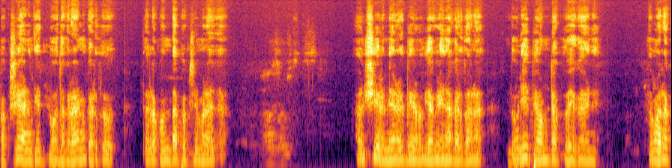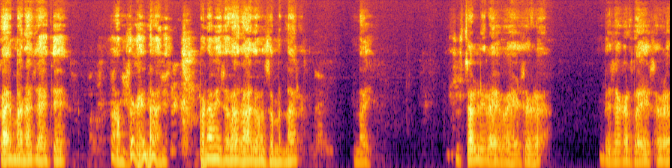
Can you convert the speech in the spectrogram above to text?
पक्षी आणखी बोध ग्रहण करतो त्याला कोणता पक्षी म्हणायचा? आणि क्षीर नीर वेगळी न करताना दोन्ही पिऊन टाकतो हे काय नाही. तुम्हाला काय म्हणायचं आहे ते आमचं काही नाही. पण आम्ही त्याला राजाहून समजणार नाही. चाललेलं आहे बा हे सगळं. त्याच्याकरता हे सगळं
